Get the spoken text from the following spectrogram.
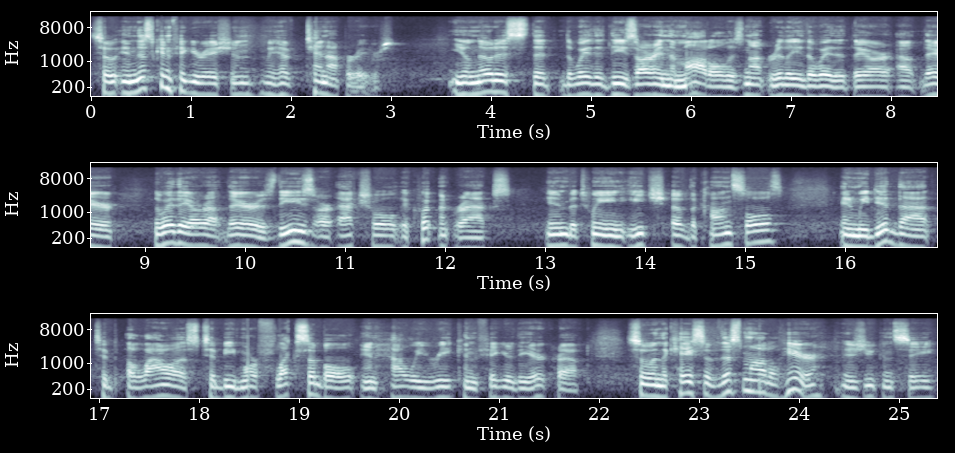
So in this configuration, we have 10 operators. You'll notice that the way that these are in the model is not really the way that they are out there. The way they are out there is these are actual equipment racks in between each of the consoles. And we did that to allow us to be more flexible in how we reconfigure the aircraft. So in the case of this model here, as you can see,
